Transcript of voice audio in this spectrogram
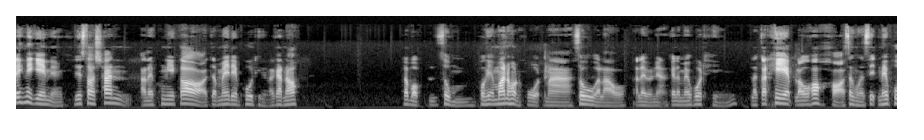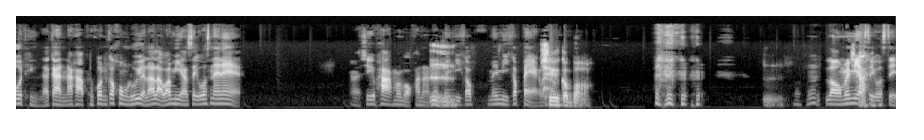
ล็กๆในเกมอย่าง distortion อะไรพวกนี้ก็จะไม่ได้พูดถึงแล้วกันเนาะ ระบบสุ่มโปเกมอนโหดๆมาสู้กับเราอะไรแบบเนี้ย ก็จะไม่พูดถึง แล้วก็เทพเราก็ขอสงวนสิทธิ์ไม่พูดถึงแล้วกันนะครับ ทุกคนก็คงรู้อยู่แล้วแหละว่ามีอาเซอุสแน่ๆอ่าชื่อภาคมาบอกขนาดนั้นอืมไม่มีก็ไม่มีก็แปลกแล้ว ชื่อก็บอกอืม ลองไม่มีใช่อาเซอุสสิ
